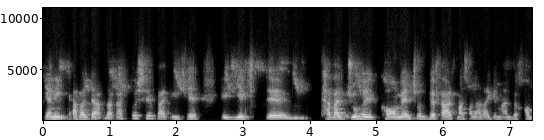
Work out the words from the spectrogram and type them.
یعنی اول دغدغت باشه بعد اینکه یک توجه کامل. چون به فرد مثلا اگه من بخوام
